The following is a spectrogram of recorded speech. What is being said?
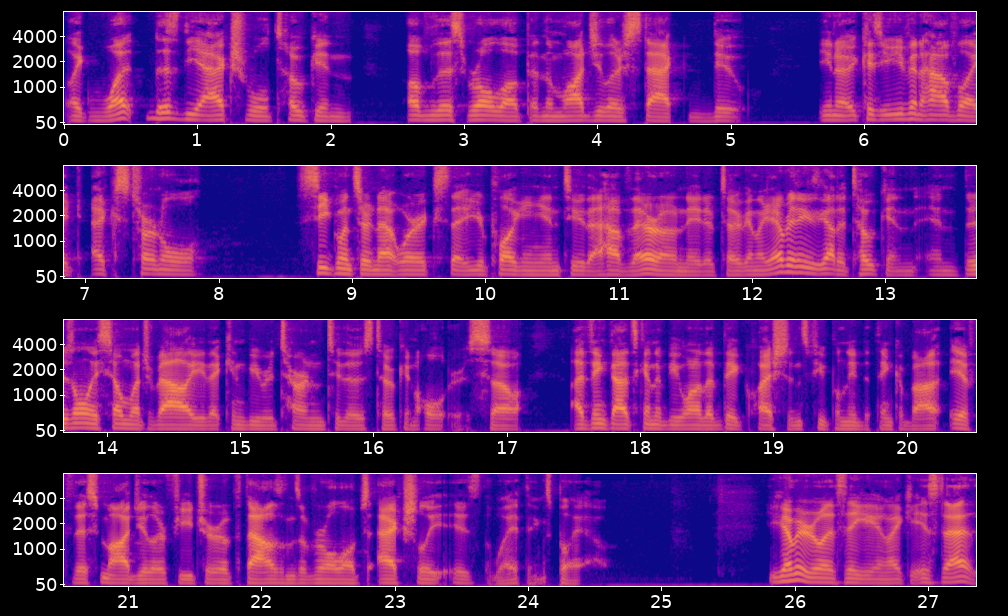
like what does the actual token of this roll up and the modular stack do? You know, because you even have like external sequencer networks that you're plugging into that have their own native token. Like everything's got a token, and there's only so much value that can be returned to those token holders. So I think that's going to be one of the big questions people need to think about if this modular future of thousands of rollups actually is the way things play out. You got me really thinking, like, is that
